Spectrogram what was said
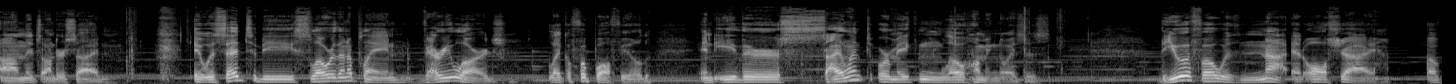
on its underside. It was said to be slower than a plane, very large, like a football field, and either silent or making low humming noises. The UFO was not at all shy of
